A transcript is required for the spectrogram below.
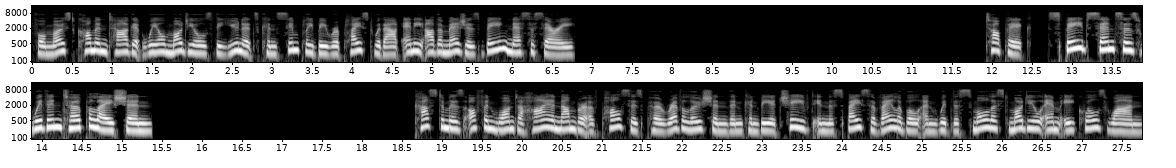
For most common target wheel modules, the units can simply be replaced without any other measures being necessary. Topic: Speed sensors with interpolation. Customers often want a higher number of pulses per revolution than can be achieved in the space available and with the smallest module m equals 1.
